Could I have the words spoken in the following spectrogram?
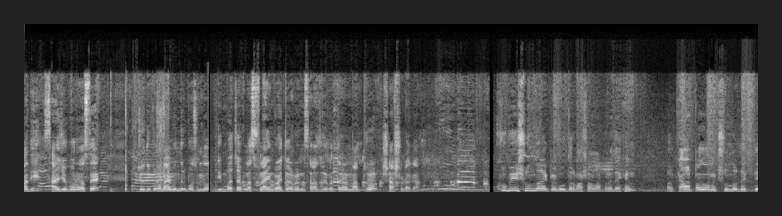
মাদি সাইজও বড় আছে। যদি কোনো ভাই বন্ধুর পছন্দ, ডিম বাচ্চা প্লাস ফ্লাইং করতে পারবেন, সরাসরি করতে পারবেন মাত্র সাতশো টাকা। খুবই সুন্দর একটা কৌতর মাসাল্লাহ আপনারা দেখেন। আর কালারটা অনেক সুন্দর দেখতে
